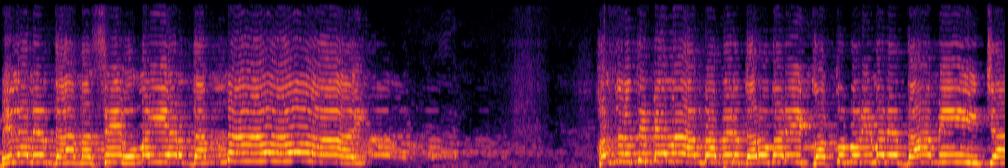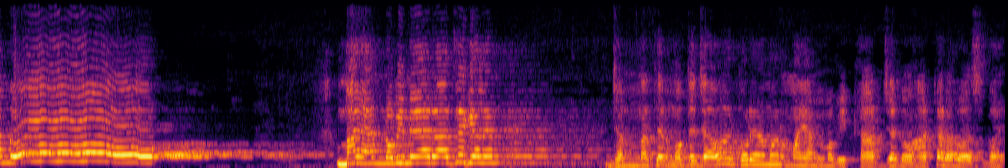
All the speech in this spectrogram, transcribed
বেলালের দাম আছে, উমাইয়ার দাম নাই। হজরতে বেলাল রবের দরবারে কত পরিমাণে দামি জানো? মায়ার নবী মেয়ারাজে গেলেন। জান্নাতের মধ্যে যাওয়ার পরে আমার মায়ার নবী কার যেন হাঁটার আওয়াজ পায়?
